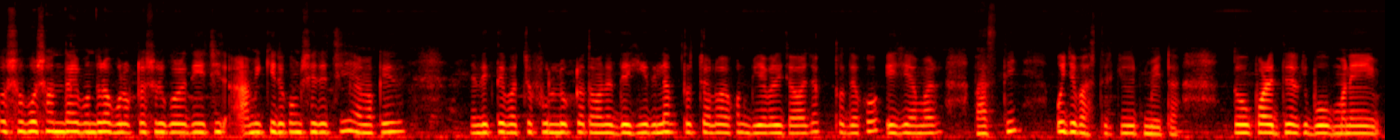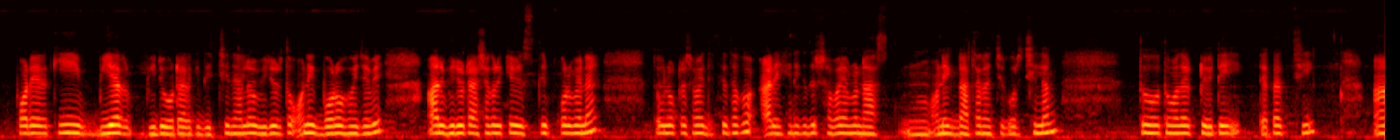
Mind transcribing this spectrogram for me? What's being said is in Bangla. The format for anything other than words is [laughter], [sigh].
তো শুভ সন্ধ্যায় বন্ধুরা ব্লগটা শুরু করে দিয়েছি। আমি কীরকম সেজেছি আমাকে দেখতে পাচ্ছ ফুল লুকটা তোমাদের দেখিয়ে দিলাম। তো চলো এখন বিয়েবাড়ি যাওয়া যাক। তো দেখো, এই যে আমার ভাস্তি, ওই যে ভাস্তির কিউট মেয়েটা। তো পরের দিন আর কি বউ মানে পরে আর কি বিয়ের ভিডিওটা আর কি দিচ্ছি। নাহলে ভিডিওটা তো অনেক বড় হয়ে যাবে। আর ভিডিওটা আশা করি কেউ স্কিপ করবে না। তো লোকটা সবাই দেখতে থাকো। আর এখানে কিন্তু সবাই আমরা নাচ অনেক নাচানাচি করছিলাম। তো তোমাদের একটু এটাই দেখাচ্ছি।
